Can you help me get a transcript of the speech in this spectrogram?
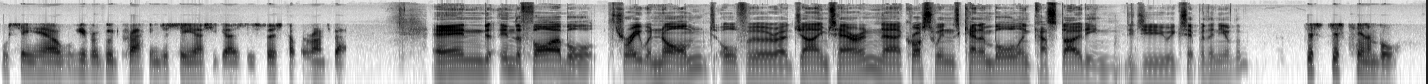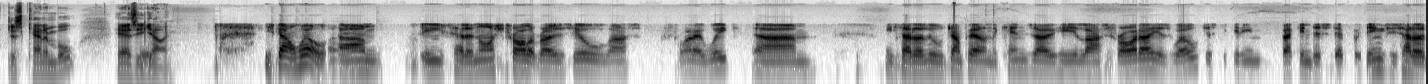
we'll see how we'll give her a good crack and just see how she goes these first couple of runs back. And in the fireball, three were nommed, all for uh, James Harron, uh, Crosswinds, Cannonball, and Custodian. Did you accept with any of them? Just just cannonball. Just Cannonball. How's he going? He's going well. Um, he's had a nice trial at Rose Hill last Friday week. Um, He's had a little jump out on the Kenzo here last Friday as well, just to get him back into step with things. He's had a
